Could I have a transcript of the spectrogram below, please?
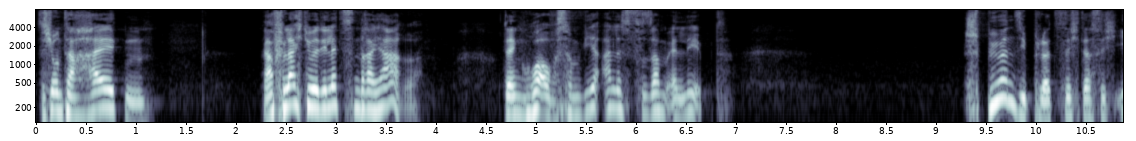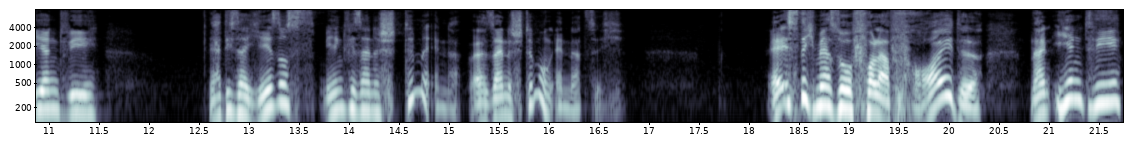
sich unterhalten, ja, vielleicht über die letzten drei Jahre. Denken, wow, was haben wir alles zusammen erlebt? Spüren sie plötzlich, dass sich irgendwie, ja, dieser Jesus, irgendwie seine Stimme ändert, äh, seine Stimmung ändert sich. Er ist nicht mehr so voller Freude. Nein, irgendwie,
